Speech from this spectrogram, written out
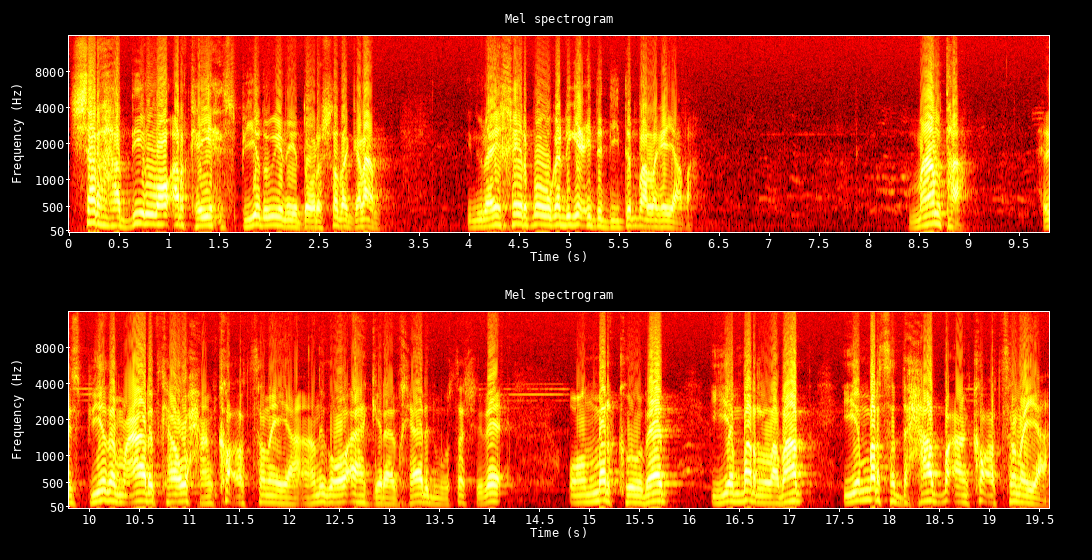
shar haddii loo arkayo xisbiyadu inay doorashada galaan inuu ilaahay khayrba uga dhiga cidda diidan baa laga yaabaa maanta xisbiyada mucaaradkaa waxaan ka codsanayaa anigoo ah garaad khaalid muuse shide oon mar koobaad iyo mar labaad iyo mar saddexaadba aan ka codsanayaa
